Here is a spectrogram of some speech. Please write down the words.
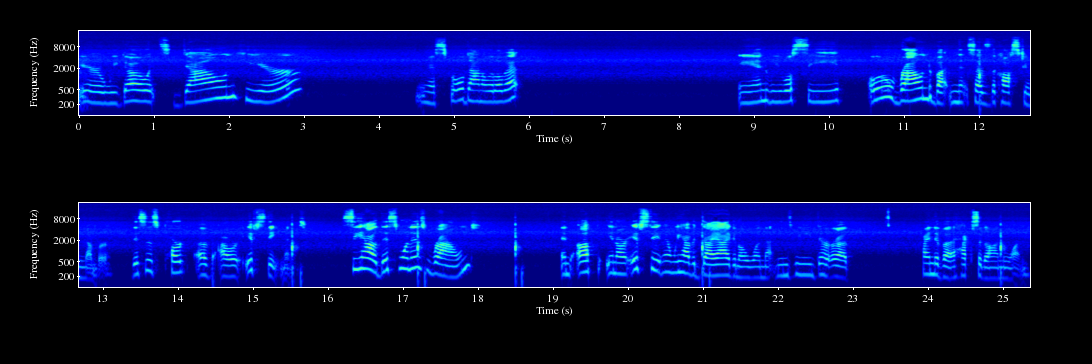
Here we go. It's down here. I'm going to scroll down a little bit. And we will see a little round button that says the costume number. This is part of our if statement. See how this one is round? And up in our if statement, we have a diagonal one. That means we need to, uh, kind of a hexagon one.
